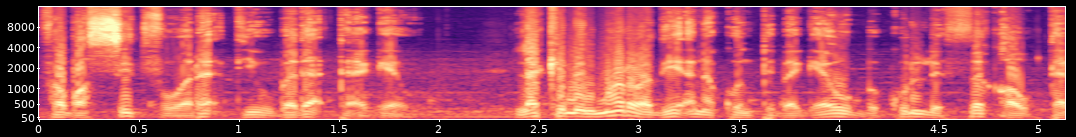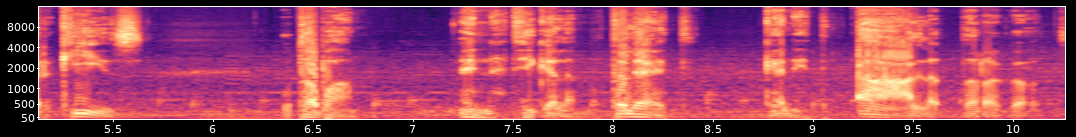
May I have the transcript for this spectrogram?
فبصيت في ورقتي وبدأت أجاوب. لكن المرة دي أنا كنت بجاوب بكل ثقة وتركيز وطبعا النتيجة لما طلعت كانت أعلى الدرجات.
